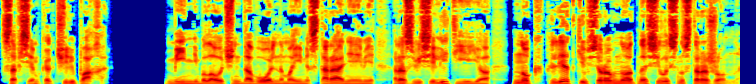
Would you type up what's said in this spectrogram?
совсем как черепаха. Минни была очень довольна моими стараниями развеселить ее, но к клетке все равно относилась настороженно.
